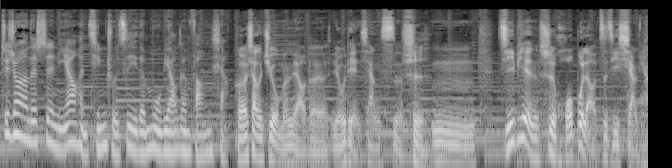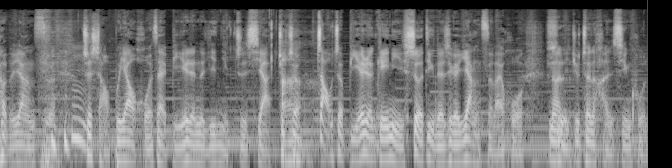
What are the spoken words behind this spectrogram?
最重要的是，你要很清楚自己的目标跟方向。和上句我们聊的有点相似，是，嗯，即便是活不了自己想要的样子，至少不要活在别人的阴影之下，就是照着别人给你设定的这个样子来活，那你就真的很辛苦了。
